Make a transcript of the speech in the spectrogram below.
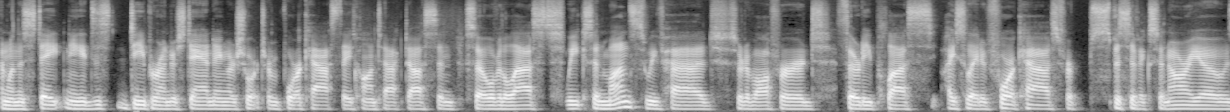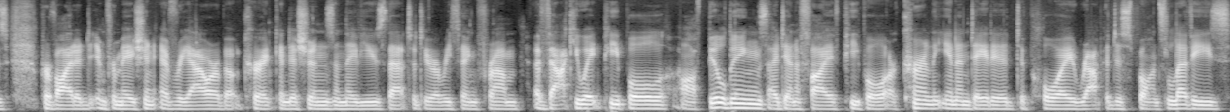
And when the state needs deeper understanding or short term forecasts, they contact us. And so over the last weeks and months, we've had sort of offered 30 plus isolated forecasts for specific scenarios, provided information every hour about current conditions. And they've used that to do everything from evacuate people off buildings, identify if people are currently inundated, deploy rapid response levies.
